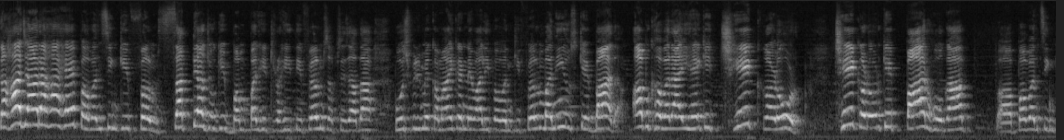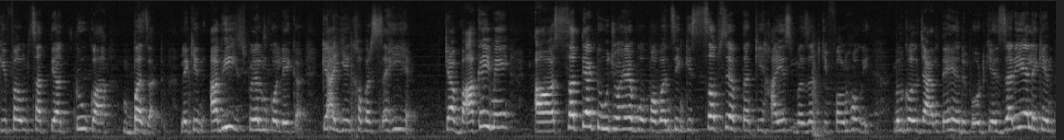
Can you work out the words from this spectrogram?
कहा जा रहा है, पवन सिंह की फ़िल्म सत्या, जो कि बम्पर हिट रही थी फ़िल्म, सबसे ज़्यादा भोजपुरी में कमाई करने वाली पवन की फ़िल्म बनी। उसके बाद अब खबर आई है कि छह करोड़ छह करोड़ के पार होगा पवन सिंह की फ़िल्म सत्या टू का बजट। लेकिन अभी इस फ़िल्म को लेकर क्या ये खबर सही है? क्या वाकई में आ, सत्या टू जो है वो पवन सिंह की सबसे अब तक की हाईएस्ट बजट की फ़िल्म होगी? बिल्कुल जानते हैं रिपोर्ट के ज़रिए लेकिन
